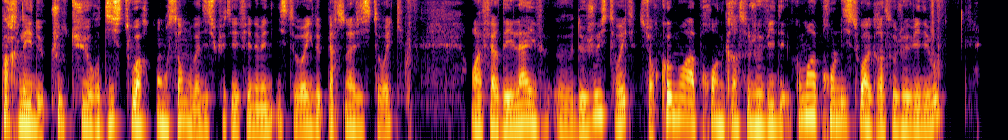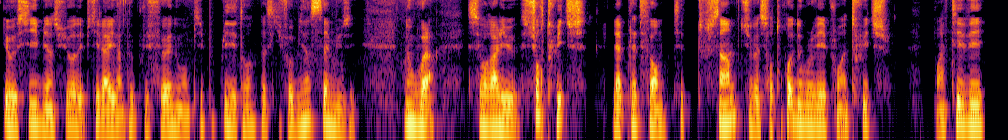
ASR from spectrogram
parler de culture, d'histoire ensemble, on va discuter des phénomènes historiques, de personnages historiques. On va faire des lives euh, de jeux historiques sur comment apprendre grâce aux jeux vidéo, comment apprendre l'histoire grâce aux jeux vidéo, et aussi bien sûr des petits lives un peu plus fun ou un petit peu plus détente parce qu'il faut bien s'amuser. Donc voilà, ça aura lieu sur Twitch. La plateforme, c'est tout simple. Tu vas sur www.twitch.tv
